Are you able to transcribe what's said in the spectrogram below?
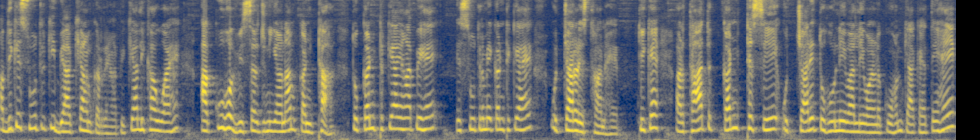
अब देखिए, सूत्र की व्याख्या हम कर रहे हैं यहाँ पे। क्या लिखा हुआ है? अकुह विसर्जनीय नाम कंठ। तो कंठ क्या यहाँ पे है? इस सूत्र में कंठ क्या है? उच्चारण स्थान है। ठीक है? अर्थात कंठ से उच्चारित तो होने वाले वर्ण को हम क्या कहते हैं?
